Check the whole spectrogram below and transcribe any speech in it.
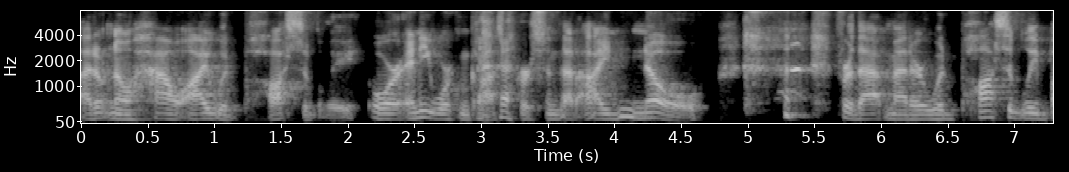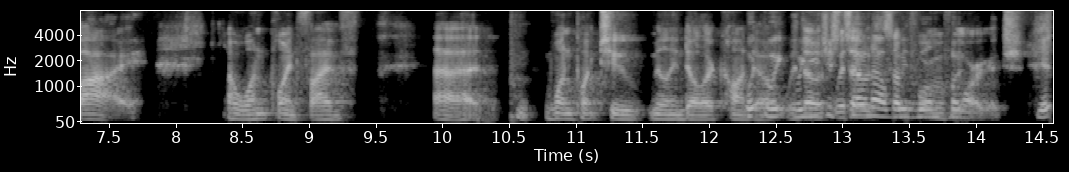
I don't know how I would possibly, or any working class person that I know for that matter, would possibly buy a 1.5 uh, 1.2 million dollar condo wait, wait, without, without some form of mortgage. Yeah,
